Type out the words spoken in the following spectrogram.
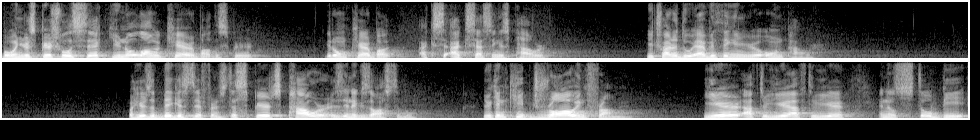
But when you're spiritually sick, you no longer care about the Spirit. You don't care about accessing His power. You try to do everything in your own power. But here's the biggest difference the Spirit's power is inexhaustible. You can keep drawing from it year after year after year, and it'll still be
